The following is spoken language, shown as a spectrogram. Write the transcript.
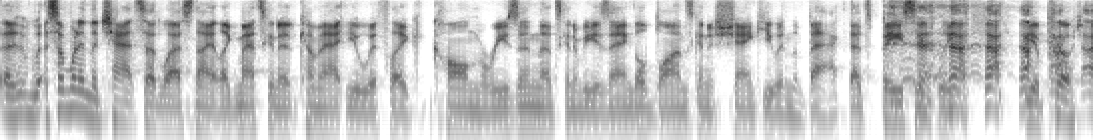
Uh, someone in the chat said last night, like Matt's going to come at you with like calm reason. That's going to be his angle. Blonde's going to shank you in the back. That's basically the approach.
